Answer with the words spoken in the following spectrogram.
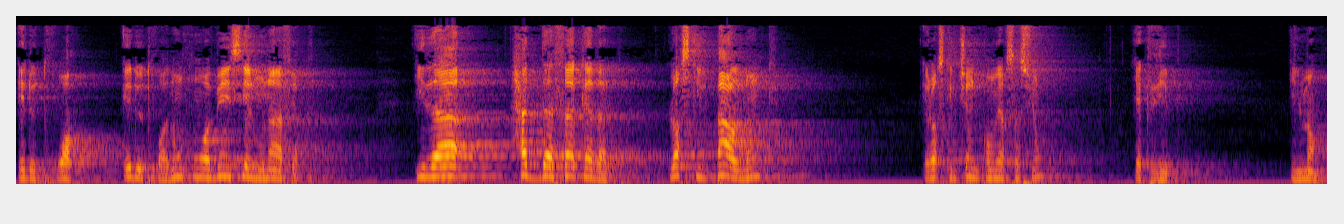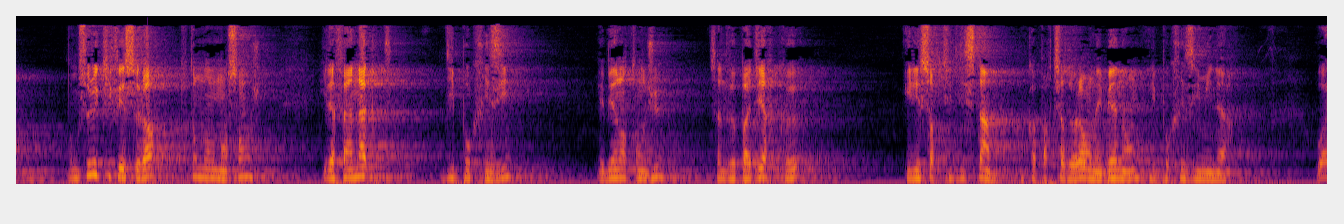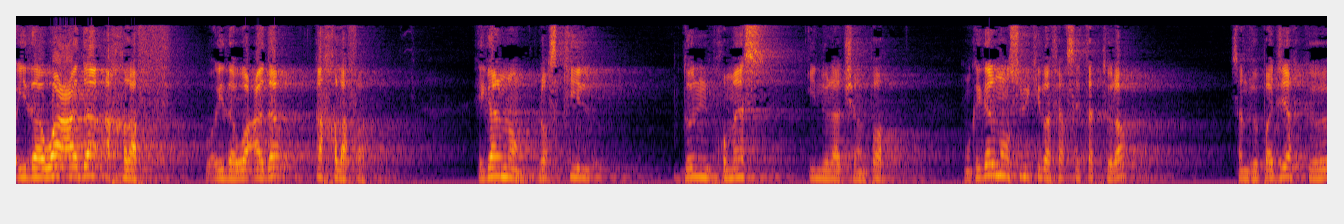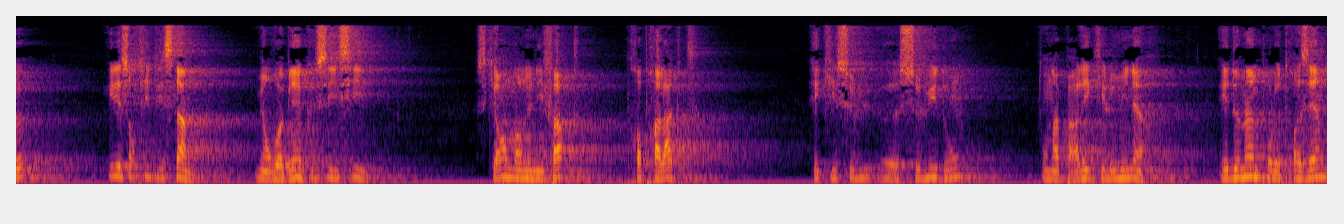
et de trois et de trois donc on voit bien ici le munafiq إذا حدث كذب lorsqu'il parle donc et lorsqu'il tient une conversation yakdhib il ment donc celui qui fait cela qui tombe dans le mensonge il a fait un acte d'hypocrisie mais bien entendu ça ne veut pas dire que il est sorti de l'islam donc à partir de là on est bien dans l'hypocrisie mineure également lorsqu'il donne une promesse il ne la tient pas. Donc également celui qui va faire cet acte-là, ça ne veut pas dire que il est sorti de l'islam, mais on voit bien que c'est ici ce qui rentre dans le nifaq, propre à l'acte, et qui est celui, euh, celui dont on a parlé, qui est le mineur. Et de même pour le troisième,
